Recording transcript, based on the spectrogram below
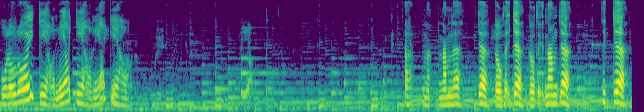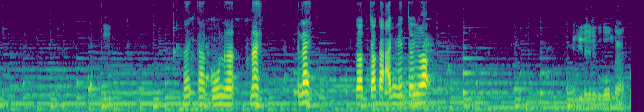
cô đâu rồi chèo léo chèo léo chèo. À? năm nè nữa. Chưa? Cầu thấy chưa? Cầu thấy năm chưa? Thích chưa? Đấy cả cô nữa. Này lên đây. Cho, cho cả anh lên chơi nữa Anh Duy lên cho mình cô cô không ta?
